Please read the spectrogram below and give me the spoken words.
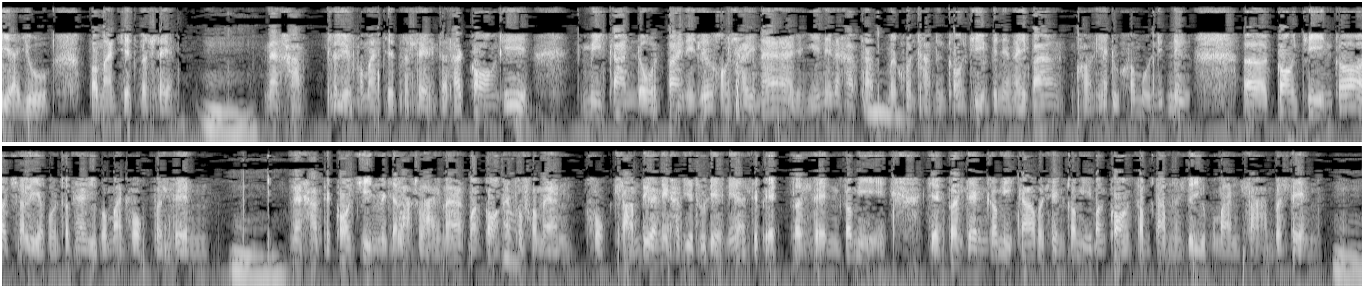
ลี่ยอยู่ประมาณ7%อืมนะครับ เฉลี่ยประมาณ7%แต่ถ้ากองที่มีการโดดไปในเรื่องของไชน่าอย่างนี้เนี่ยนะครับ ถ้าเมื่อคนถามถึงกองจีนเป็นยังไงบ้าง ขออนุญาตดูข้อมูลนิดนึงเอ่อกองจีนก็เฉลี่ยผลตอบแทนอยู่ประมาณ6%อืมนะครับ แต่กองจีนมันจะหลากหลายมากบางกองให้ค่ะ performance 6 3เดือนเนี่ยครับ year to date เนี่ย11%ก็มี7%ก็มี9%ก็มีบางกองต่ำๆหน่อยจะอยู่ประมาณ3%อืม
